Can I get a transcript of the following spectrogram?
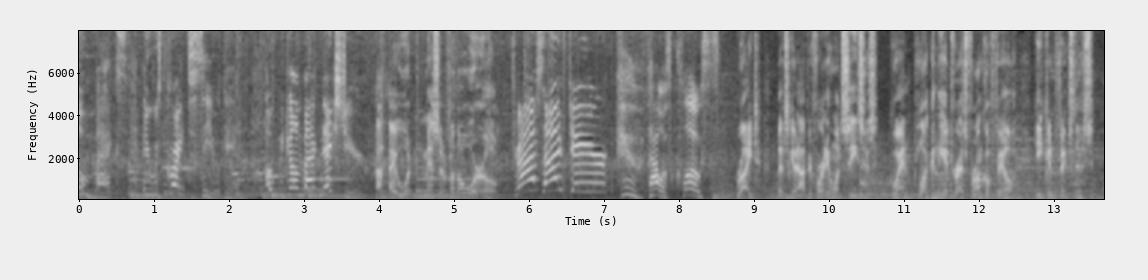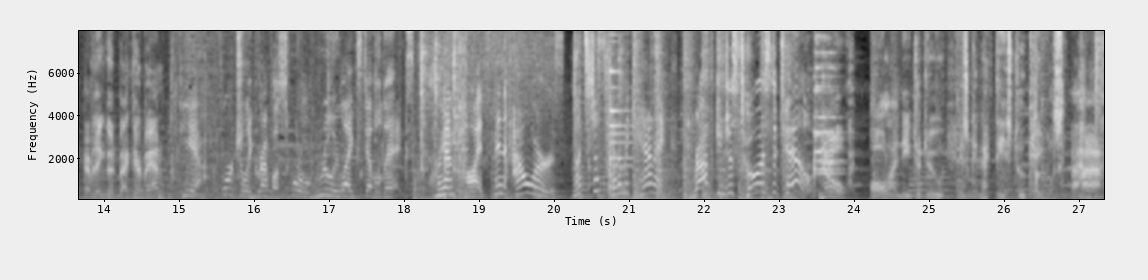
Oh, Max, it was great to see you again. Hope you come back next year. I wouldn't miss it for the world. Drive safe, dear! Phew, that was close. Right, let's get out before anyone sees us. Gwen, plug in the address for Uncle Phil. He can fix this. Everything good back there, Ben? Yeah, fortunately, Grandpa Squirrel really likes deviled eggs. Grandpa, it's been hours. Let's just get a mechanic. Rath can just tow us to town. No! All I need to do is connect these two cables. Aha!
